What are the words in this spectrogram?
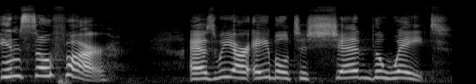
Insofar as we are able to shed the weight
